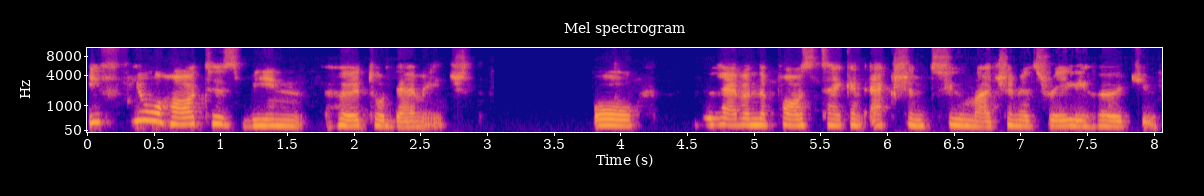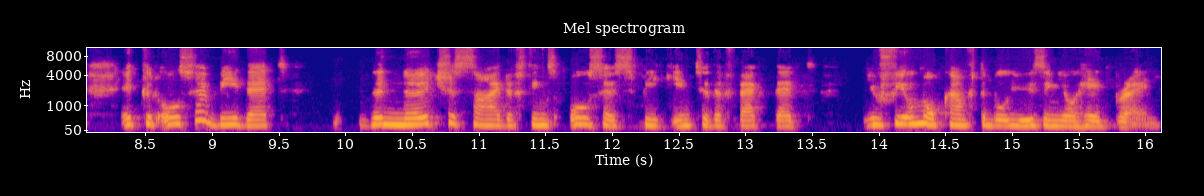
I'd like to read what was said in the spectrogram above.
if your heart has been hurt or damaged, or you have in the past taken action too much and it's really hurt you, it could also be that the nurture side of things also speak into the fact that you feel more comfortable using your head brain.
